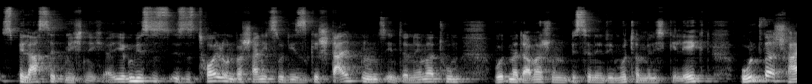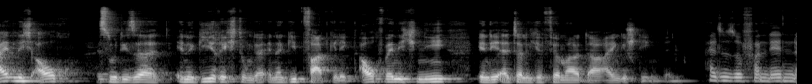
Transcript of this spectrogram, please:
es belastet mich nicht. Irgendwie ist es, ist es toll und wahrscheinlich so dieses Gestalten und das Unternehmertum wurde mir damals schon ein bisschen in die Muttermilch gelegt und wahrscheinlich auch so diese Energierichtung, der Energiepfad gelegt, auch wenn ich nie in die elterliche Firma da eingestiegen bin. Also so von den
